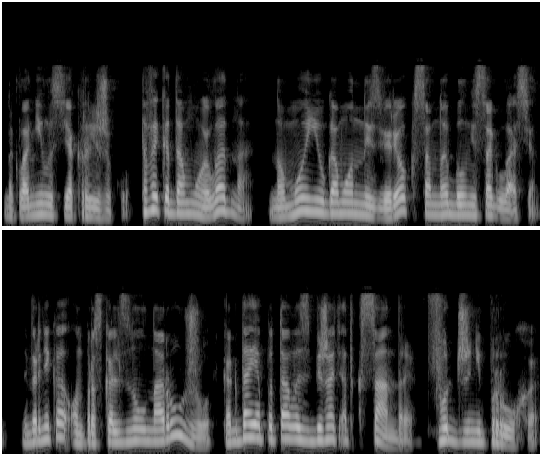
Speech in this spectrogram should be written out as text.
наклонилась я к Рыжику. Давай-ка домой, ладно? Но мой неугомонный зверек со мной был не согласен. Наверняка он проскользнул наружу, когда я пыталась сбежать от Ксандры. Вот же непруха.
